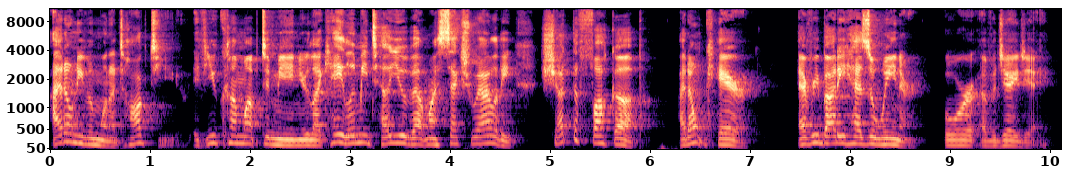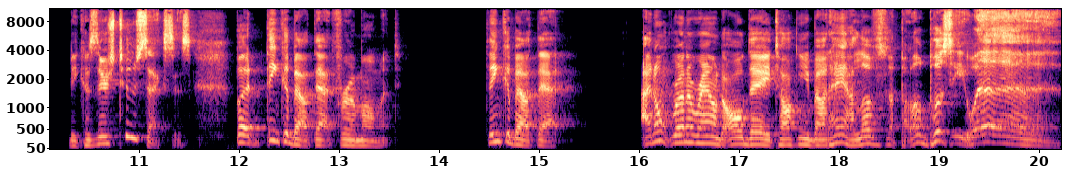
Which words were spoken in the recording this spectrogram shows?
I don't even want to talk to you. If you come up to me and you're like, hey, let me tell you about my sexuality, shut the fuck up. I don't care. Everybody has a wiener or a JJ because there's two sexes. But think about that for a moment. Think about that. I don't run around all day talking about, hey, I love, I love pussy. Wah.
